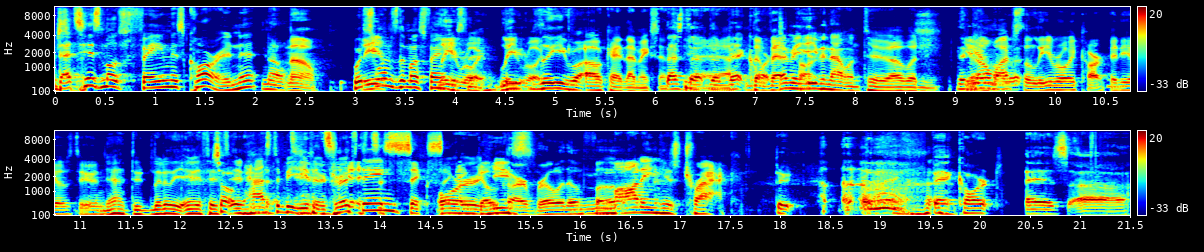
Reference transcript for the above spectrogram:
That's his most famous car, isn't it? No, no. Which Le- one's the most famous? Leroy. then? Leroy. Le- Leroy. Okay, that makes sense. that's the Yeah, the yeah. vet The car. vet- I mean, car. even that one too. I wouldn't. Then You yeah, don't watch the Leroy car videos, dude? Yeah, dude. Literally, if it's, So- it has to be either drifting It's a six second or go he's kart, bro. The fuck? modding his track. dude. vet cart, as uh,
